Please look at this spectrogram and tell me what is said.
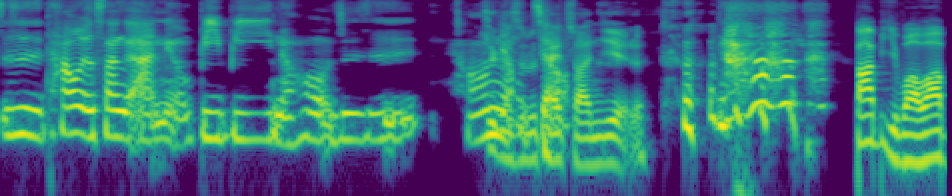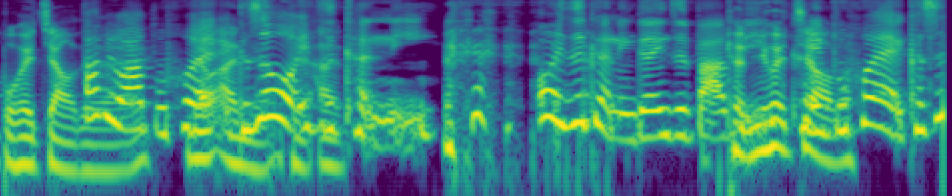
就是它会有三个按钮哔哔，然后就是好像鸟叫，这个是不是太专业了？芭比娃娃不会叫的，芭比娃娃不会。可是我一只肯尼，我一只肯尼跟一只芭比，肯尼会叫，肯不会。可是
